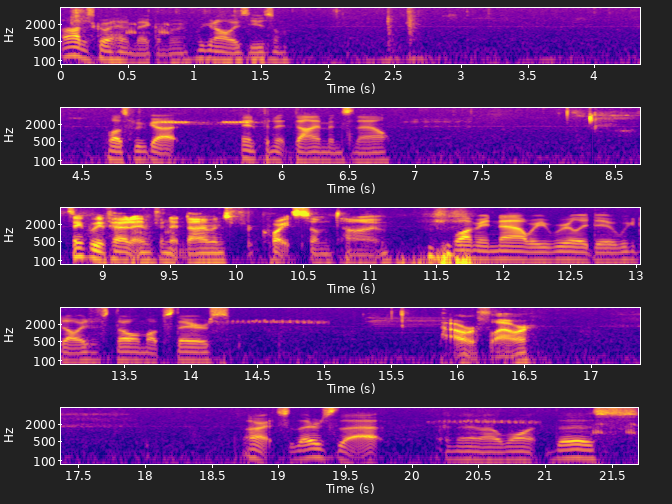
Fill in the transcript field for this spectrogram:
I'll just go ahead and make them. We can always use them. Plus, we've got infinite diamonds now. I think we've had infinite diamonds for quite some time. well, I mean, now we really do. We could always just throw them upstairs. Power flower. Alright, so there's that. And then I want this.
